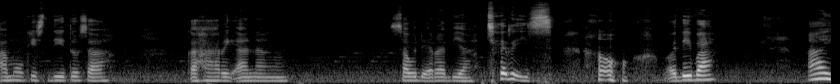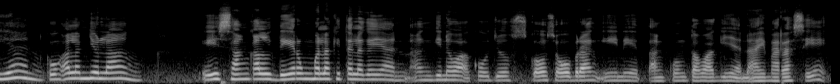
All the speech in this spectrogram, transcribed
amukis dito sa kaharian ng Saudi Arabia. Cheris. o, di ba? Ayan, kung alam nyo lang, isang kalderong malaki talaga yan. Ang ginawa ko, Diyos ko, sobrang init. Ang kung tawagin yan ay marasi.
